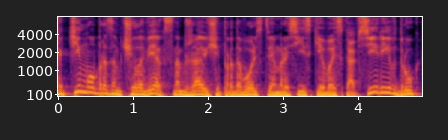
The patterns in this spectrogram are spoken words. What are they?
Каким образом человек, снабжающий продовольствием российские войска в Сирии, вдруг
